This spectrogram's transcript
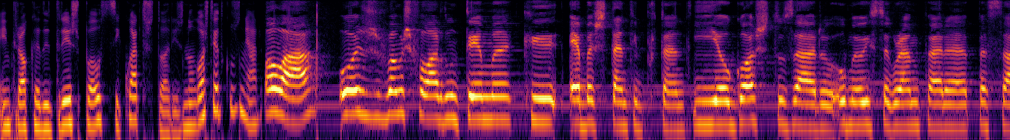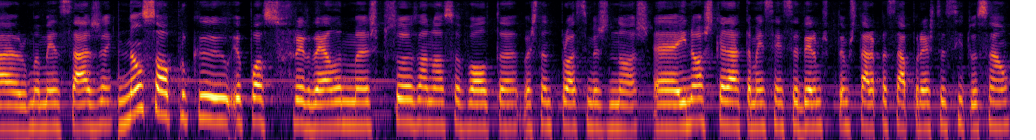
em troca de três posts e quatro stories. Não gosta é de cozinhar. Olá, hoje vamos falar de um tema que é bastante importante e eu gosto de usar o meu Instagram para passar uma mensagem, não só porque eu posso sofrer dela, mas pessoas à nossa volta, bastante próximas de nós, eh, e nós, se calhar, também sem sabermos, podemos estar a passar por esta situação.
